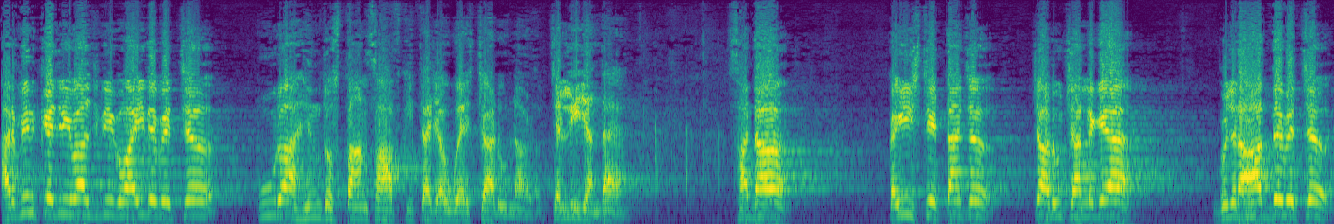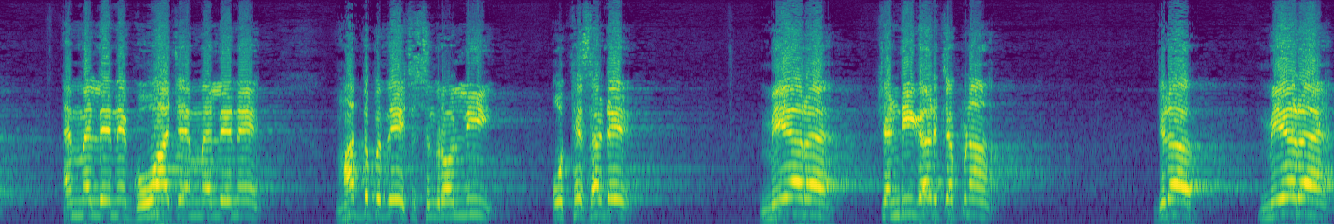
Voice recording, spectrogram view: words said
ਅਰਵਿੰਦ ਕੇਜਰੀਵਾਲ ਜੀ ਦੀ ਅਗਵਾਈ ਦੇ ਵਿੱਚ ਪੂਰਾ ਹਿੰਦੁਸਤਾਨ ਸਾਫ਼ ਕੀਤਾ ਜਾਊਗਾ ਇਸ ਝਾੜੂ ਨਾਲ। ਚੱਲੀ ਜਾਂਦਾ ਹੈ। ਸਾਡਾ ਕਈ ਸਟੇਟਾਂ 'ਚ ਝਾੜੂ ਚੱਲ ਗਿਆ। ਗੁਜਰਾਤ ਦੇ ਵਿੱਚ ਐਮਐਲਏ ਨੇ, ਗੋਆ 'ਚ ਐਮਐਲਏ ਨੇ, ਮੱਧ ਪ੍ਰਦੇਸ਼ ਸੰਗਰੌਲੀ, ਉੱਥੇ ਸਾਡੇ ਮੇਅਰ ਹੈ ਚੰਡੀਗੜ੍ਹ 'ਚ ਆਪਣਾ ਜਿਹੜਾ ਮੇਅਰ ਹੈ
